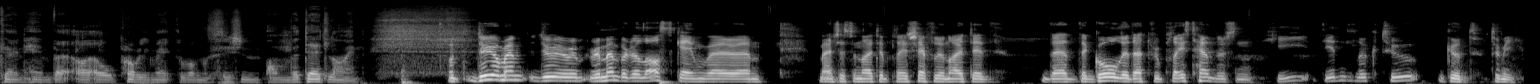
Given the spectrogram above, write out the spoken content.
going him, but I, will probably make the wrong decision on the deadline. do you remember? Do you remember the last game where um, Manchester United played Sheffield United? That the goalie that replaced Henderson, he didn't look too good to me.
